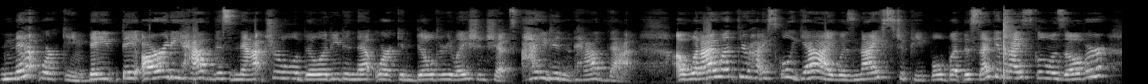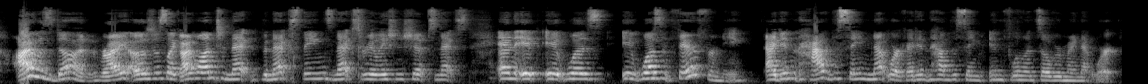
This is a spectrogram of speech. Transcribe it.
networking. They they already have this natural ability to network and build relationships. I didn't have that. Uh, when I went through high school, yeah, I was nice to people, but the second high school was over, I was done, right? I was just like, I'm on to ne- the next things, next relationships, next, and it, it was, it wasn't fair for me. I didn't have the same network. I didn't have the same influence over my network.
